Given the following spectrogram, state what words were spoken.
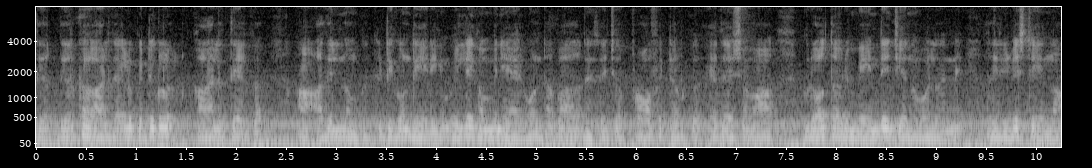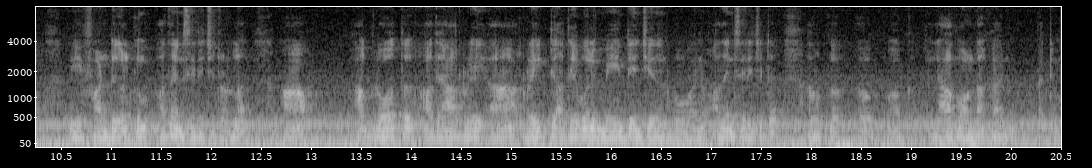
ദീർ- ദീർഘകാലത്തേക്ക് അല്ലെങ്കിൽ പെർട്ടിക്കുലർ കാലത്തേക്ക് അതിൽ നമുക്ക് കിട്ടിക്കൊണ്ടേയിരിക്കും. വലിയ കമ്പനി ആയതുകൊണ്ട് അപ്പോൾ അതനുസരിച്ച് പ്രോഫിറ്റ് അവർക്ക് ഏകദേശം ആ ഗ്രോത്ത് അവർ മെയിന്റെയിൻ ചെയ്യുന്ന പോലെ തന്നെ അതിൽ ഇൻവെസ്റ്റ് ചെയ്യുന്ന ഈ ഫണ്ടുകൾക്കും അതനുസരിച്ചിട്ടുള്ള ആ ആ ഗ്രോത്ത് അത് ആ റേ ആ റേറ്റ് അതേപോലെ മെയിന്റെയിൻ ചെയ്തുകൊണ്ട് പോകാനും അതനുസരിച്ചിട്ട് അവർക്ക് ലാഭം ഉണ്ടാക്കാനും പറ്റും.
